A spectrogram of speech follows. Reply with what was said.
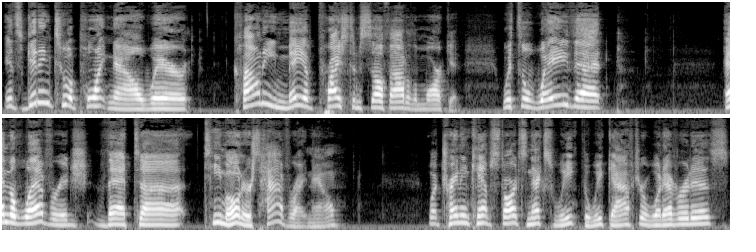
It's getting to a point now where Clowney may have priced himself out of the market with the way that and the leverage that uh, team owners have right now. What training camp starts next week, the week after, whatever it is.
